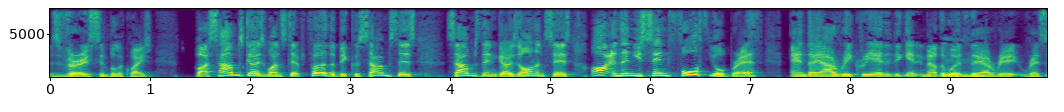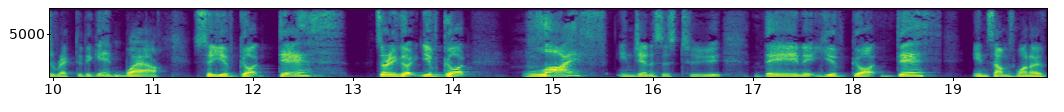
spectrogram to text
It's a very simple equation. But Psalms goes one step further because Psalms says, Psalms then goes on and says, oh, and then you send forth your breath and they are recreated again. In other words, they mm. are re- resurrected again. Wow. So you've got death. Sorry, you've got you've got life in Genesis two. Then you've got death in Psalms one oh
